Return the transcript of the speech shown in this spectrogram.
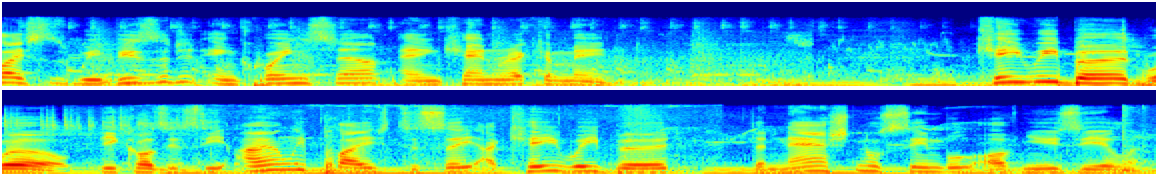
Places we visited in Queenstown and can recommend. Kiwi Bird World because it's the only place to see a kiwi bird, the national symbol of New Zealand.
